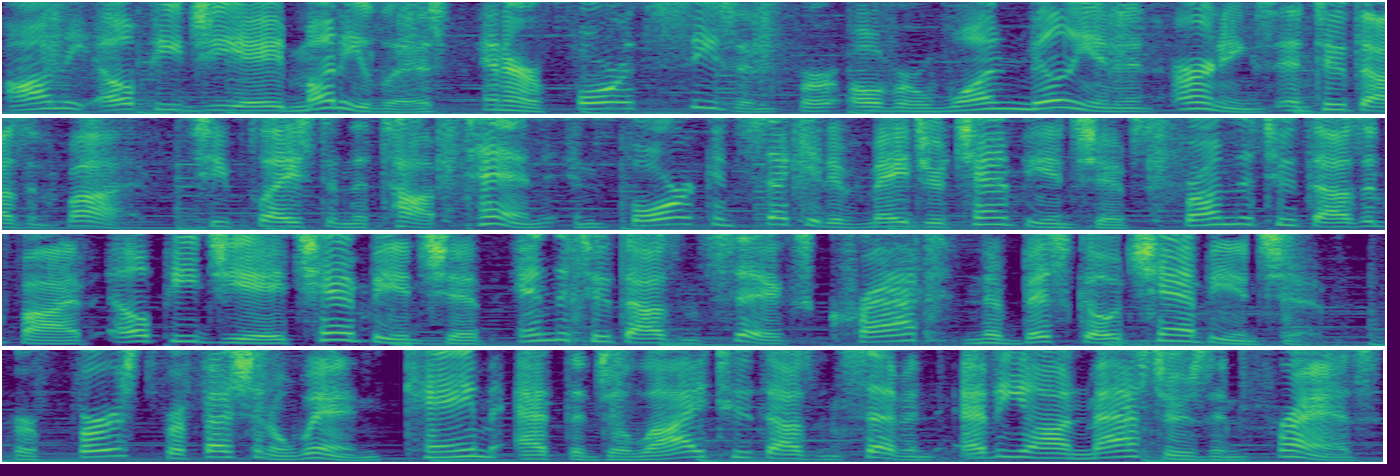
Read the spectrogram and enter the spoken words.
on the LPGA money list in her fourth season for over 1 million in earnings in 2005. She placed in the top 10 in four consecutive major championships from the 2005 LPGA Championship in the 2006 Kraft Nabisco Championship. Her first professional win came at the July 2007 Evian Masters in France,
